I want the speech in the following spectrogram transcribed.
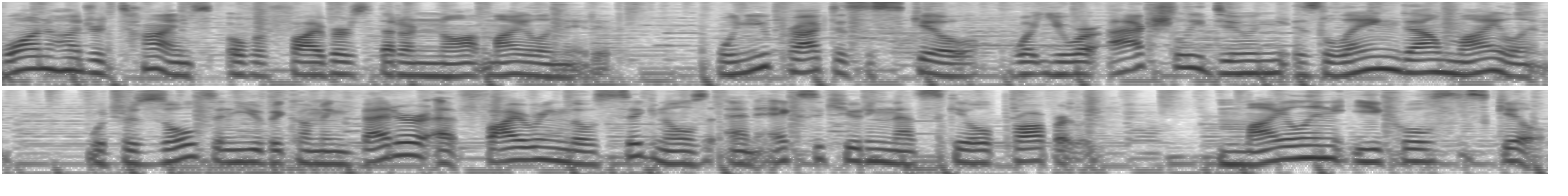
100 times over fibers that are not myelinated. When you practice a skill, what you are actually doing is laying down myelin, which results in you becoming better at firing those signals and executing that skill properly. Myelin equals skill.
